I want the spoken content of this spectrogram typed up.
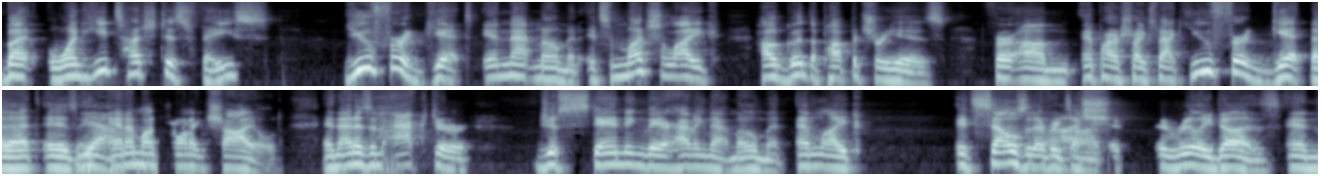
But when he touched his face, you forget in that moment. It's much like how good the puppetry is for um Empire Strikes Back. You forget that that is Yeah. an animatronic child, and that is an actor just standing there having that moment and like it sells it every Gosh. time it, it really does and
